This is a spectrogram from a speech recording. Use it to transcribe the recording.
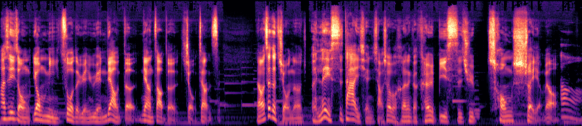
它是一种用米做的原原料的酿造的酒这样子。然后这个酒呢，很类似大家以前小时候有喝那个可尔必斯去冲水，有没有？哦。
